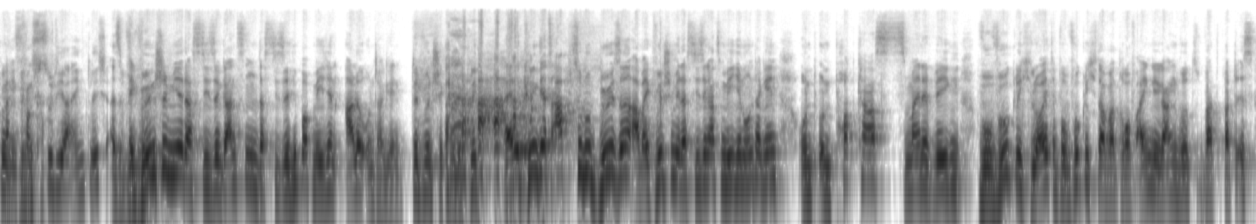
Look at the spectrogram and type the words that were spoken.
Was wünschst du dir eigentlich? Also, ich wünsche mir, dass diese ganzen, dass diese Hip-Hop-Medien alle untergehen. Das wünsche ich mir. Das klingt, äh, das klingt, jetzt absolut böse, aber ich wünsche mir, dass diese ganzen Medien untergehen und, und Podcasts meinetwegen, wo wirklich Leute, wo wirklich da was drauf eingegangen wird, was, was ist.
